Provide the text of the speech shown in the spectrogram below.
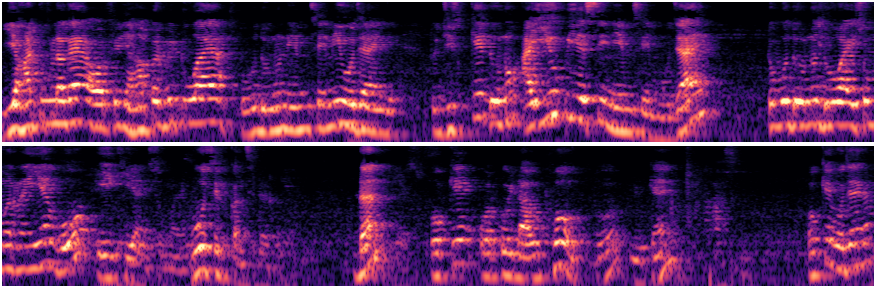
यहाँ टू लगाया और फिर यहाँ पर भी टू आया तो वो दोनों नेम सेम ही हो जाएँगे। तो जिसके दोनों आईयूपीएससी नेम सेम हो जाए तो वो दोनों दो आइसोमर नहीं है वो एक ही आइसोमर है वो सिर्फ़ कंसिडर करो डन ओके और कोई डाउट हो तो यू कैन आस्क ओके हो जाएगा?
